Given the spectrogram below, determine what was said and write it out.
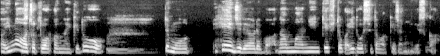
あ今はちょっとわかんないけど、うん。でも平時であれば何万人っていう人が移動してたわけじゃないですか。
